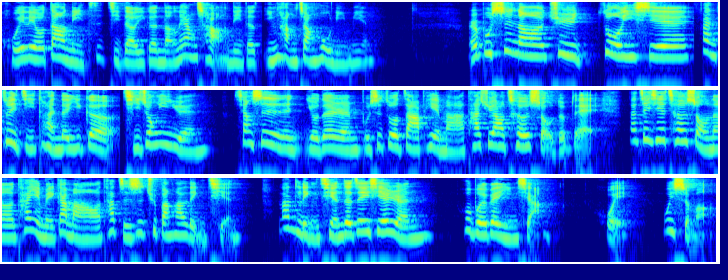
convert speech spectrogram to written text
回流到你自己的一个能量场、你的银行账户里面，而不是呢去做一些犯罪集团的一个其中一员。像是有的人不是做诈骗吗？他需要车手，对不对？那这些车手呢，他也没干嘛哦，他只是去帮他领钱。那领钱的这些人会不会被影响？会。为什么？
